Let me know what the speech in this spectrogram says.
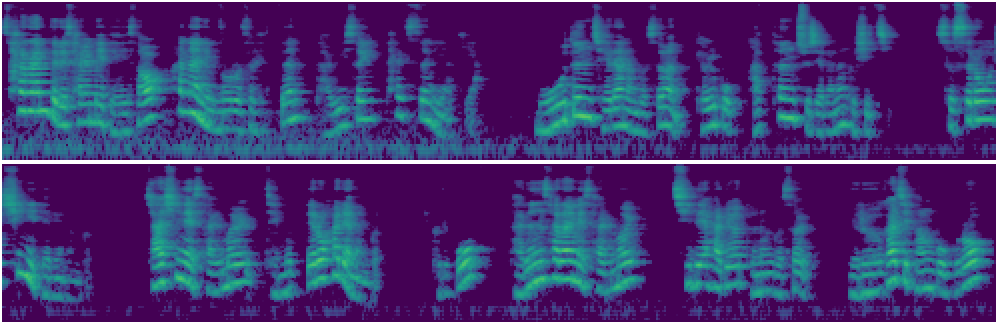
사람들의 삶에 대해서 하나님 노릇을 했던 다윗의 탈선 이야기야. 모든 죄라는 것은 결국 같은 주제라는 것이지. 스스로 신이 되려는 것, 자신의 삶을 제멋대로 하려는 것, 그리고 다른 사람의 삶을 지배하려 드는 것을 여러 가지 방법으로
